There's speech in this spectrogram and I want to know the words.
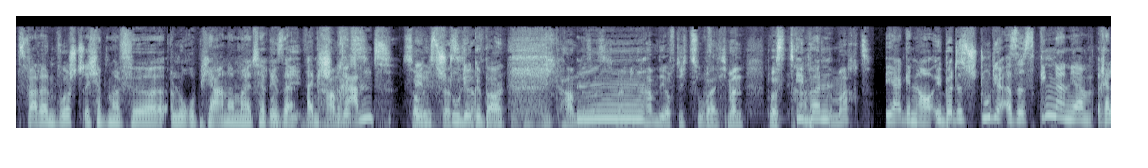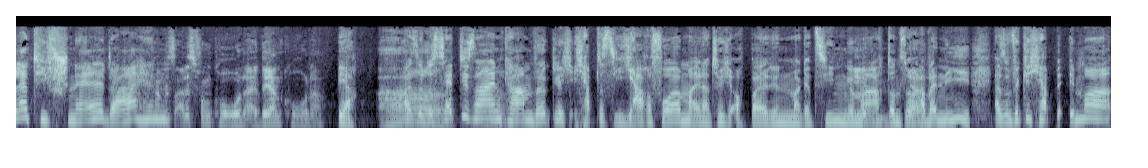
es war dann wurscht. Ich habe mal für Loro Piana Mai Theresa Und kam? Strand Sorry, ins Studio gebaut. Wie, wie kam das? Also ich meine, wie kam die auf dich zu? Weil ich meine, du hast Tracht Über- gemacht. Ja, genau. Über das Studio. Also es ging dann ja relativ schnell Kam dahin. das alles von Corona, äh, während Corona? Ja. Ah, also das Setdesign kam wirklich, ich habe das die Jahre vorher mal natürlich auch bei den Magazinen gemacht Eben, und so, ja. aber nie. Also wirklich, ich habe immer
